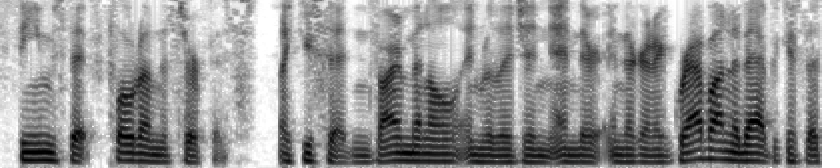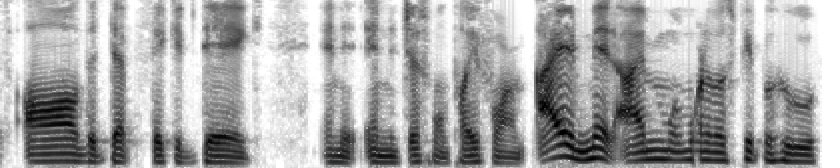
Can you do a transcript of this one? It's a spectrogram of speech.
themes that float on the surface, like you said, environmental and religion, and they're and they're going to grab onto that because that's all the depth they could dig, and it and it just won't play for them. I admit I'm one of those people who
